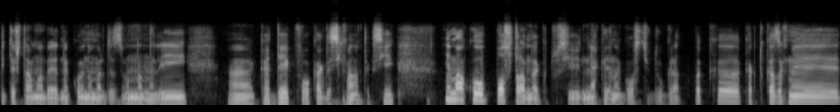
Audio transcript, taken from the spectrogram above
питаш там, бе, на кой номер да звънна, нали, а, къде, какво, как да си хвана такси. Е малко по-странно е, като си някъде на гости в друг град. Пък, а, както казахме,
